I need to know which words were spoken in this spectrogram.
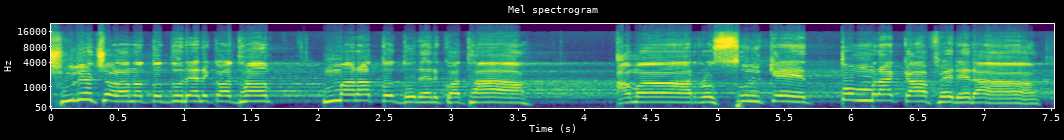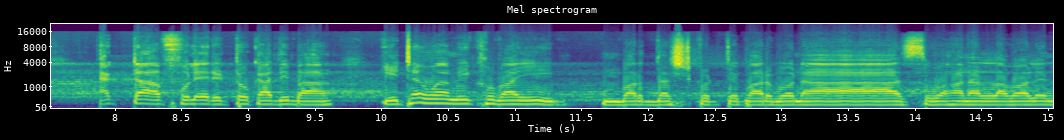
শুলে চড়ানো তো দূরের কথা, মারা তো দূরের কথা। আমার রসুলকে তোমরা কাফেরেরা একটা ফুলের টোকা দিবা, এটাও আমি খুবাই বরদাস্ত করতে পারব না সুহান আল্লাহ বলেন।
